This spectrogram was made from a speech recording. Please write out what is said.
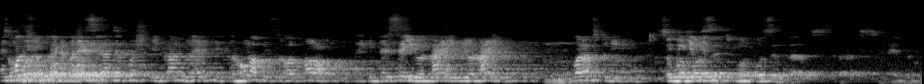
And so once you get the question, you can't do anything. The Home Office is all powerful. Like if they say you're lying, you're lying. Mm. What else could you do? So what was it? What was it that, that made them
